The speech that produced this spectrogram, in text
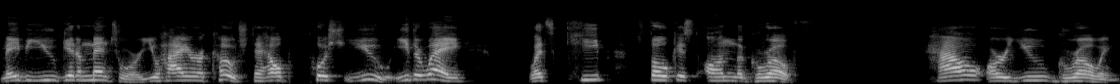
Maybe you get a mentor. You hire a coach to help push you. Either way, let's keep focused on the growth. How are you growing?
